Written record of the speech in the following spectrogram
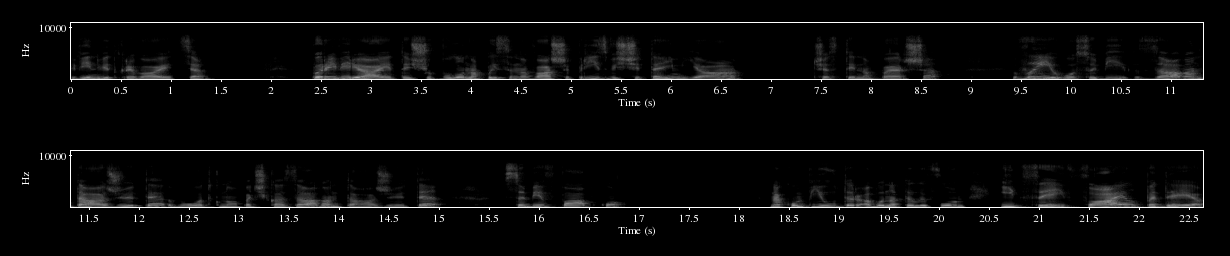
Він відкривається. Перевіряєте, щоб було написано ваше прізвище та ім'я, частина перша. Ви його собі завантажуєте, от кнопочка завантажуєте собі в папку на комп'ютер або на телефон, і цей файл PDF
